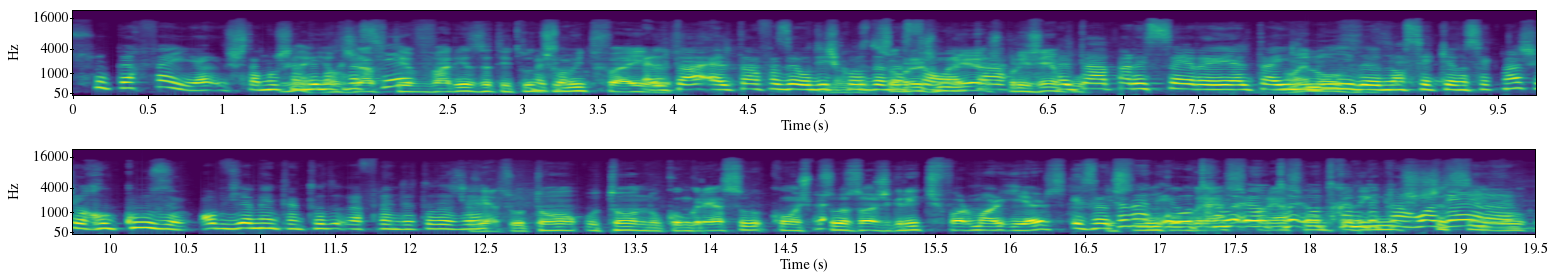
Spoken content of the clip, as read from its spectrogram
super feia. Estamos sem democracia. Ele já teve várias atitudes mas, muito feias. Ele está, ele está a fazer o discurso da Sobre nação. Sobre as mulheres, está, por exemplo. Ele está a aparecer, ele está inibido, não, é não sei o que, não sei o que mais. Ele recusa, obviamente, em tudo, à frente de toda a gente. Aliás, o tom, o tom no Congresso, com as pessoas aos gritos, for more years, Exatamente. isso num Congresso eu, parece eu, um bocadinho excessivo.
